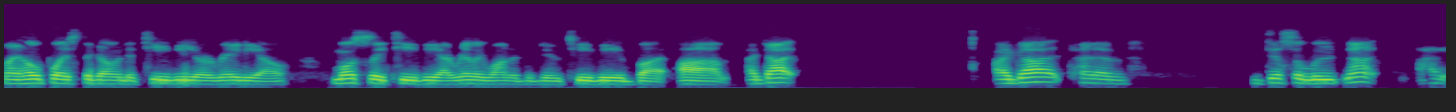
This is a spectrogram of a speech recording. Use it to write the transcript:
My hope was to go into TV or radio, mostly TV. I really wanted to do TV, but um, I got I got kind of dissolute. Not I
